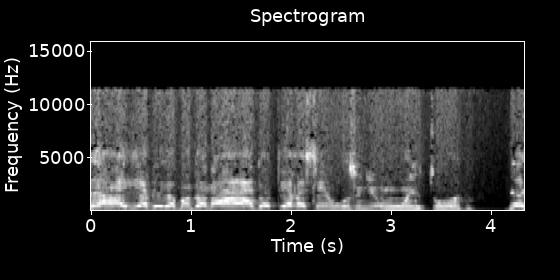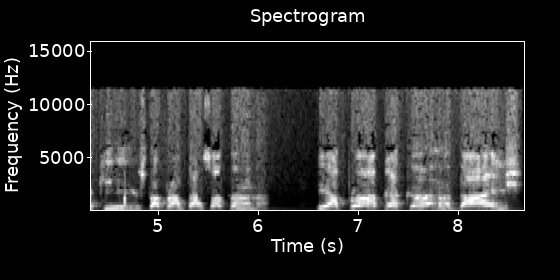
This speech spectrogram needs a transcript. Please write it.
Terra aí, às vezes, abandonada, terra sem uso nenhum e tudo. E aqui está plantar só cana. E a própria cana das.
